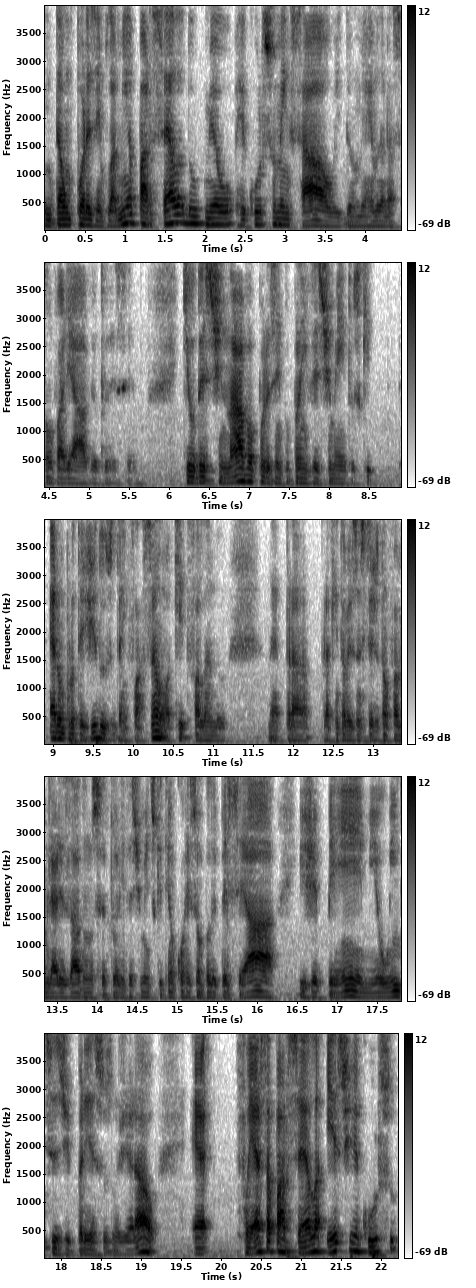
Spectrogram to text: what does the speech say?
Então, por exemplo, a minha parcela do meu recurso mensal e da minha remuneração variável que eu recebo, que eu destinava, por exemplo, para investimentos que eram protegidos da inflação, aqui falando né, para quem talvez não esteja tão familiarizado no setor, investimentos que tenham correção pelo IPCA, IGPM ou índices de preços no geral, é, foi essa parcela, este recurso,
